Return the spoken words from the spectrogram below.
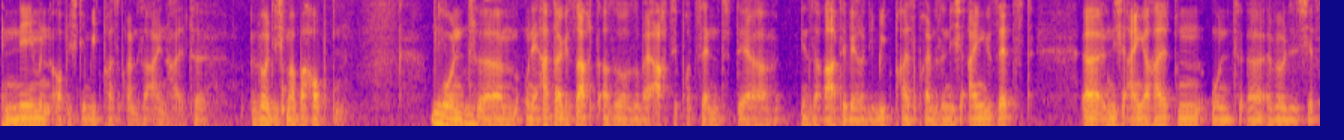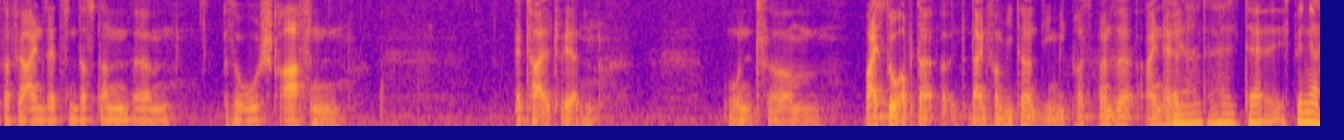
entnehmen, ob ich die Mietpreisbremse einhalte, würde ich mal behaupten. Nee. Und, ähm, und er hat da gesagt, also so bei 80 Prozent der Inserate wäre die Mietpreisbremse nicht eingesetzt, äh, nicht eingehalten und äh, er würde sich jetzt dafür einsetzen, dass dann ähm, so Strafen erteilt werden. Und ähm, weißt du, ob da, dein Vermieter die Mietpreisbremse einhält? Ja, der, der, ich bin ja,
